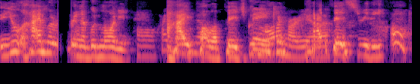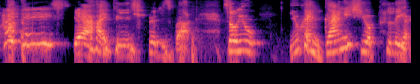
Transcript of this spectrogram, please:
you hi Marina, good morning. Oh, Hi Marina. Power Page, good Thank you, morning. Maria. Hi Paige, sweetie. Oh, hi, Paige. Yeah, hi Paige. Paige is back. So you you can garnish your plate Yeah.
